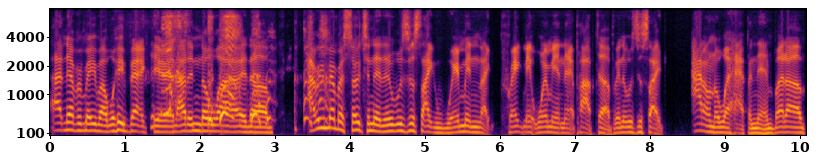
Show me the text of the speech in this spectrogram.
I never made my way back there and I didn't know why. And um, I remember searching it and it was just like women, like pregnant women that popped up. And it was just like, I don't know what happened then, but um,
